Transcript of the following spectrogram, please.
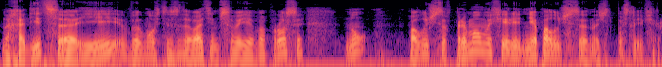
находиться, и вы можете задавать им свои вопросы. Ну, Получится в прямом эфире, не получится, значит, после эфира.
